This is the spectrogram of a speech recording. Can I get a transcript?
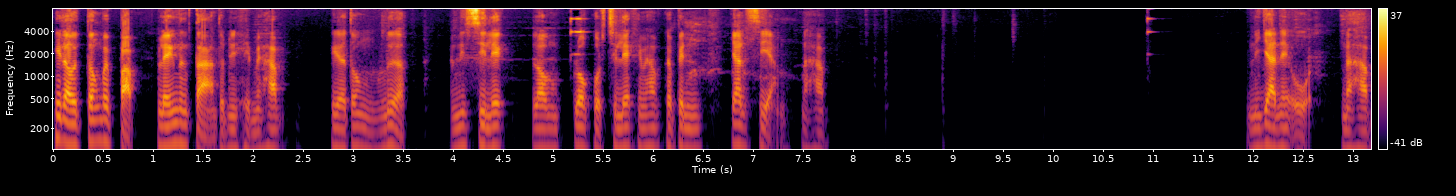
ที่เราต้องไปปรับเลนส์ต่างๆ ตัวนี้เห็นไหมครับ ที่เราต้องเลือก อันนี้ select ลองลองกด select เห็นไหมครับ ก็เป็นย่านเสียงนะครับอันนี้ย่านไดโอดนะครับ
